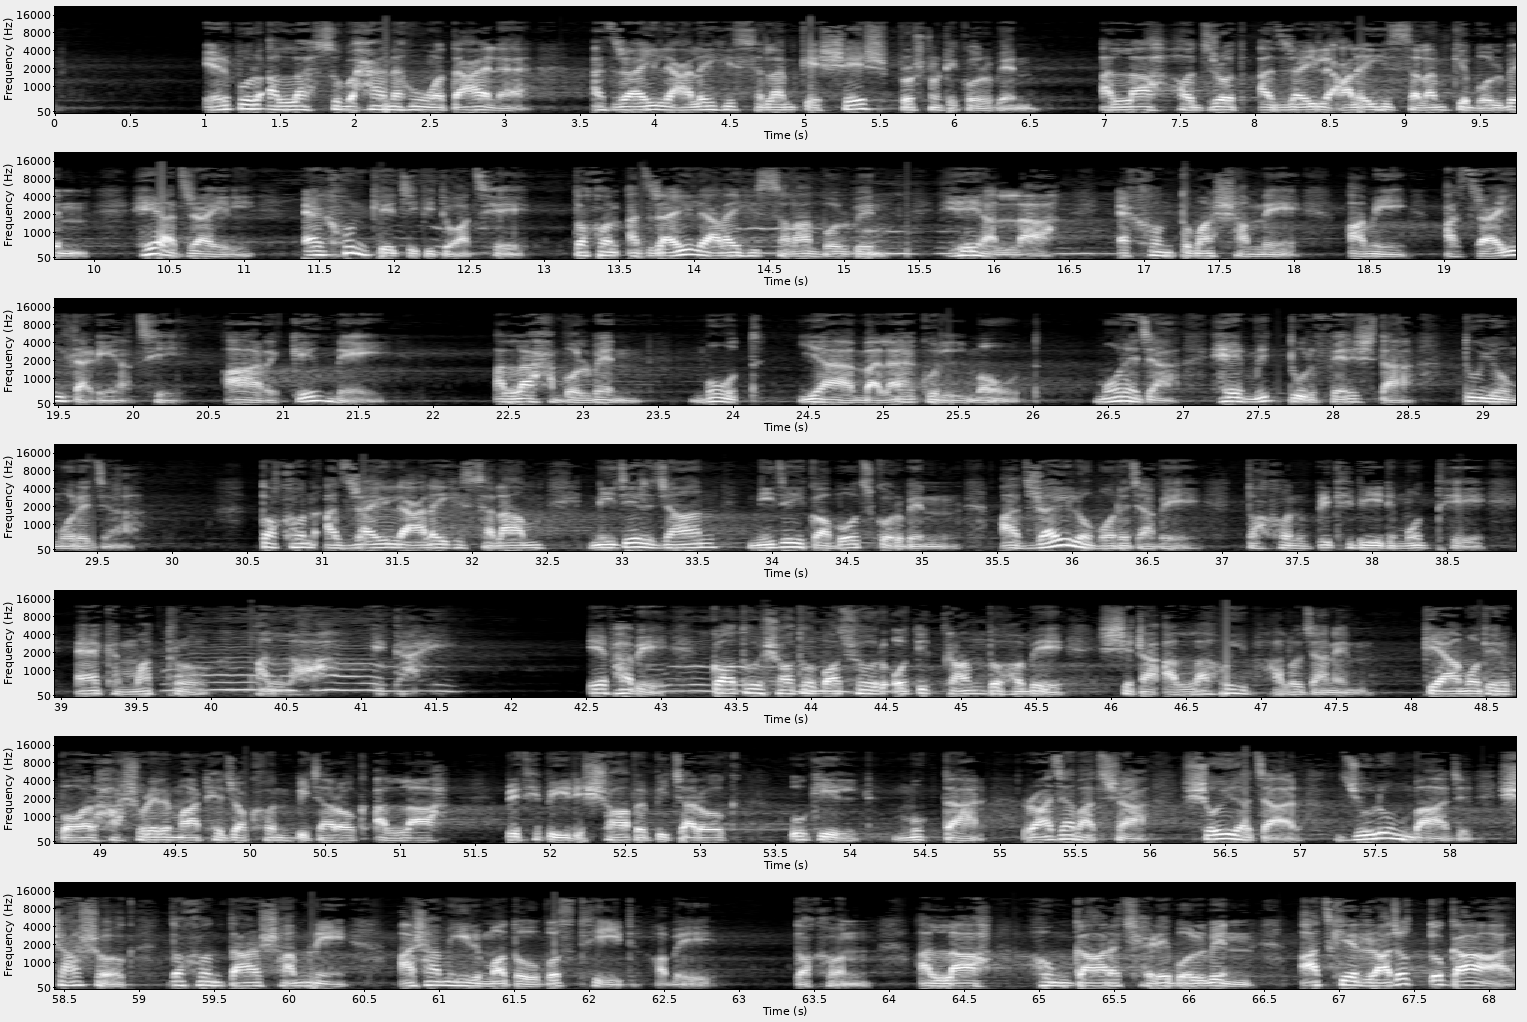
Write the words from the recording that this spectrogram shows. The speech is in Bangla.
এরপর আল্লাহ তাআলা আজরাইল আলাইহিস শেষ প্রশ্নটি করবেন। আল্লাহ হযরত আজরাইল আলাইহিস সালামকে বলবেন, হে আজরাইল, এখন কে জীবিত আছে? তখন আজরাইল আলাইহিস বলবেন, হে আল্লাহ, এখন তোমার সামনে আমি আজরাইল দাঁড়িয়ে আছি, আর কেউ নেই। আল্লাহ বলবেন, মুত, ইয়া মালাকুল মৌত, মরে যা, হে মৃত্যুর ফেরিস্তা, তুইও মরে যা। তখন আজরাইল আলাইহিসালাম নিজের যান নিজেই কবজ করবেন। আজরাইলও মরে যাবে। তখন পৃথিবীর মধ্যে একমাত্র আল্লাহ একাই এভাবে কত শত বছর অতিক্রান্ত হবে সেটা আল্লাহই ভালো জানেন। কেয়ামতের পর হাসরের মাঠে যখন বিচারক আল্লাহ, পৃথিবীর সব বিচারক উকিল, মুক্তার, রাজা বাদশাহ, স্বৈরাচার, জুলুমবাজ, শাসক তখন তার সামনে আসামির মতো উপস্থিত হবে। তখন আল্লাহ হুঙ্কার ছেড়ে বলবেন, আজকের রাজত্ব কার?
